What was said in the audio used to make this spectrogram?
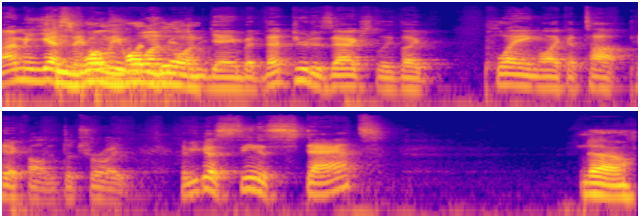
I mean, yes, He's they've won only one won game. one game, but that dude is actually like playing like a top pick on Detroit. Have you guys seen his stats? No.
